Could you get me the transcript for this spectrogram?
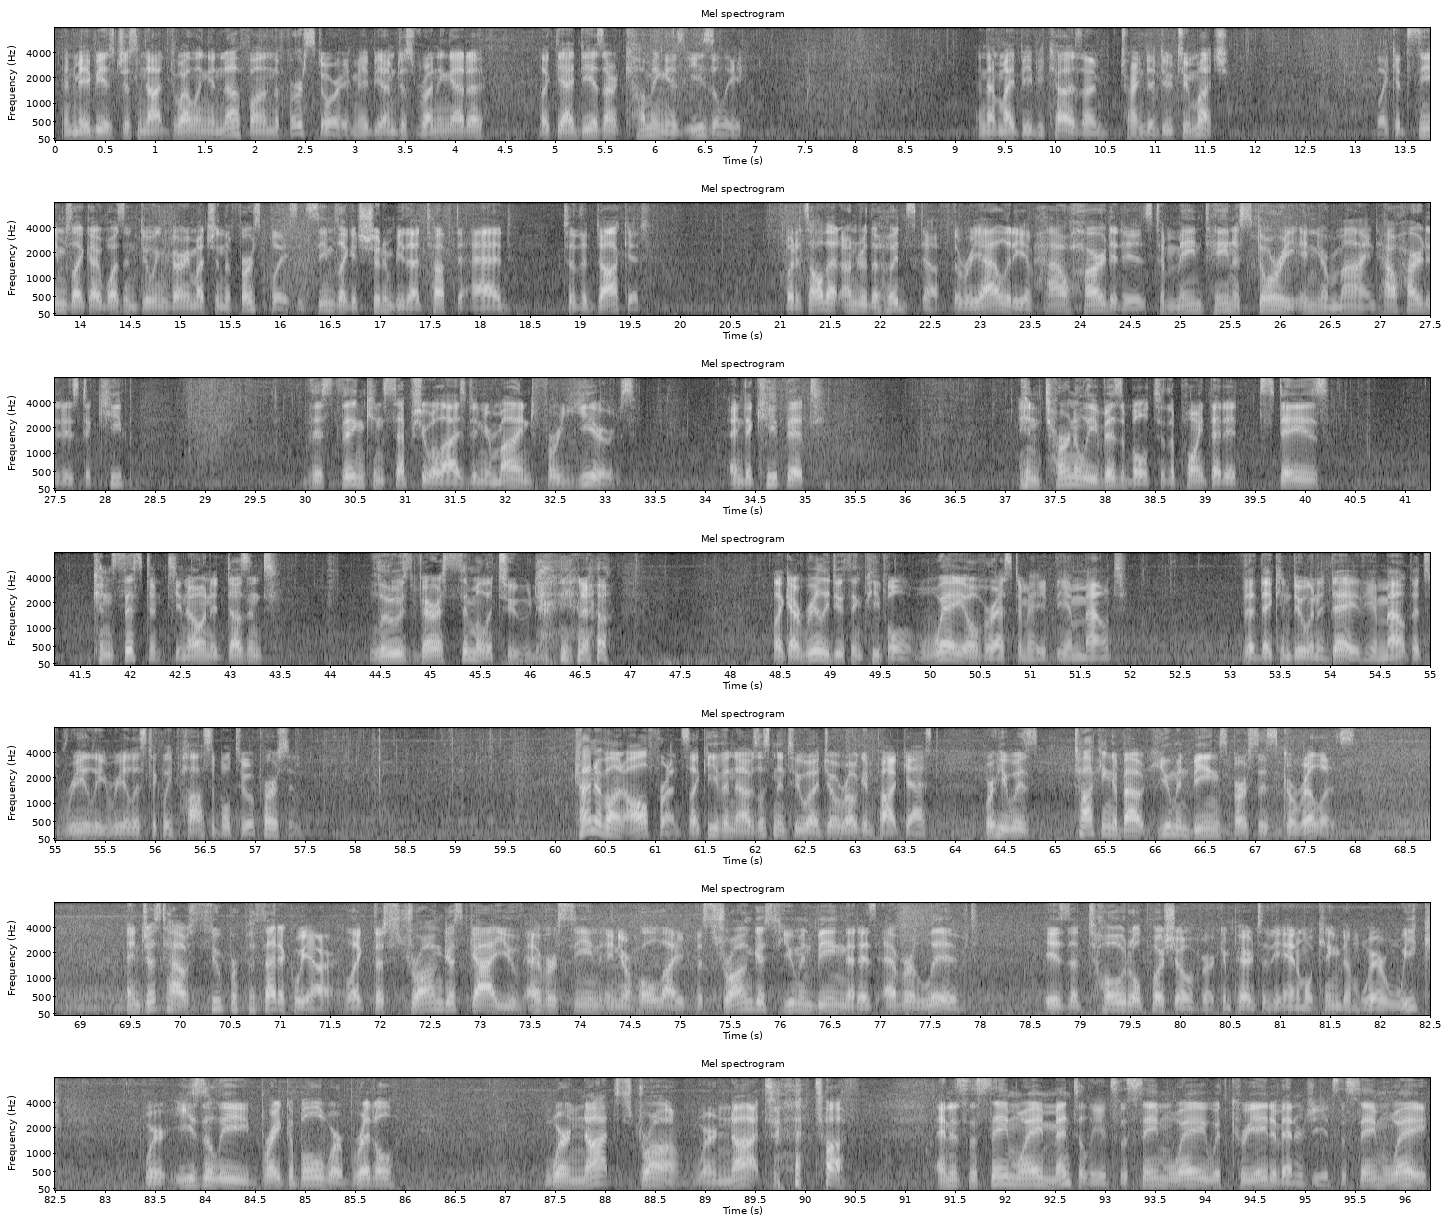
and maybe it's just not dwelling enough on the first story. Maybe I'm just running out of, like, the ideas aren't coming as easily. And that might be because I'm trying to do too much. Like, it seems like I wasn't doing very much in the first place. It seems like it shouldn't be that tough to add to the docket. But it's all that under the hood stuff, the reality of how hard it is to maintain a story in your mind, how hard it is to keep this thing conceptualized in your mind for years and to keep it internally visible to the point that it stays consistent, you know, and it doesn't lose verisimilitude, you know? Like, I really do think people way overestimate the amount that they can do in a day, the amount that's really realistically possible to a person. Kind of on all fronts. Like, even I was listening to a Joe Rogan podcast where he was talking about human beings versus gorillas and just how super pathetic we are. Like the strongest guy you've ever seen in your whole life, the strongest human being that has ever lived, is a total pushover compared to the animal kingdom. We're weak, we're easily breakable, we're brittle, we're not strong, we're not tough. And it's the same way mentally, it's the same way with creative energy, it's the same way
